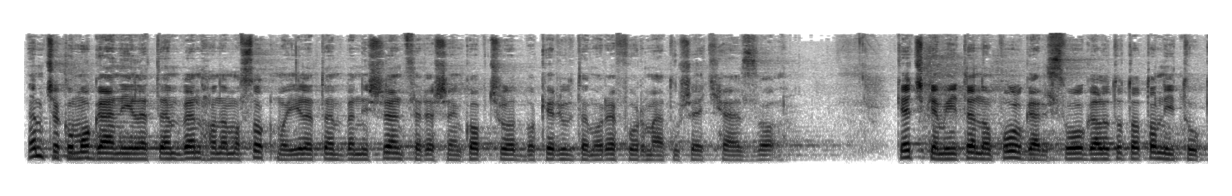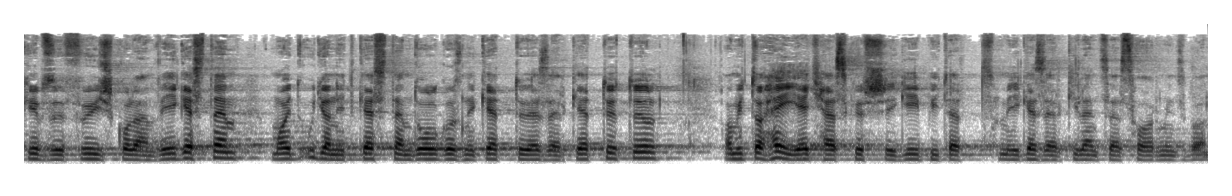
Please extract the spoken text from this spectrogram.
Nem csak a magánéletemben, hanem a szakmai életemben is rendszeresen kapcsolatba kerültem a református egyházzal. Kecskeméten a polgári szolgálatot a tanítóképző főiskolán végeztem, majd ugyanitt kezdtem dolgozni 2002-től, amit a helyi egyházközség épített még 1930-ban.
